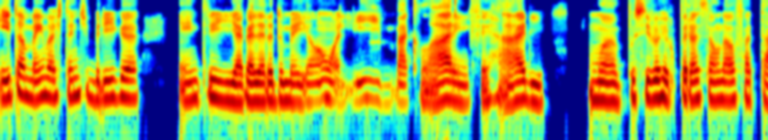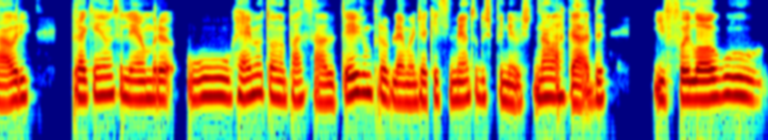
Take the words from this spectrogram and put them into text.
e também bastante briga entre a galera do meião ali, McLaren, Ferrari, uma possível recuperação da AlphaTauri. Para quem não se lembra, o Hamilton no passado teve um problema de aquecimento dos pneus na largada e foi logo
